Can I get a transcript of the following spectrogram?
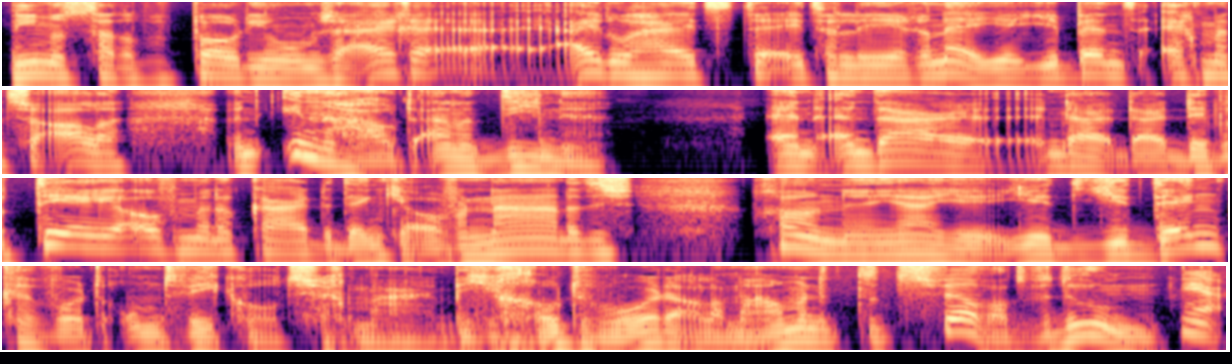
Niemand staat op het podium om zijn eigen ijdelheid te etaleren. Nee, je, je bent echt met z'n allen een inhoud aan het dienen. En, en, daar, daar, daar debatteer je over met elkaar, daar denk je over na. Dat is gewoon, eh, ja, je, je, je denken wordt ontwikkeld, zeg maar. Een beetje grote woorden allemaal, maar dat, dat is wel wat we doen. Ja.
